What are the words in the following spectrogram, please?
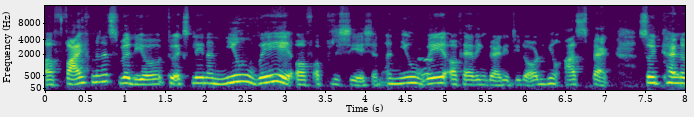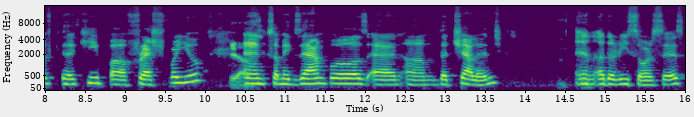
a five minutes video to explain a new way of appreciation a new way of having gratitude or new aspect. So it kind of uh, keep uh, fresh for you. Yes. and some examples and um, the challenge and other resources.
